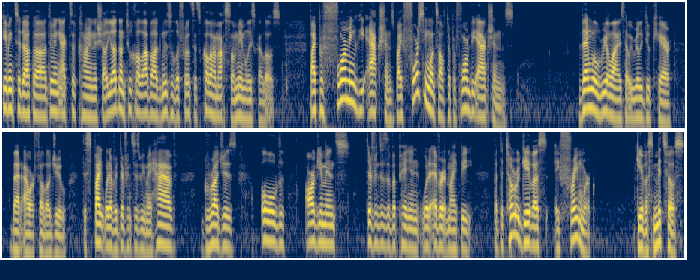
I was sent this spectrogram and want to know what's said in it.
giving tzedakah, doing acts of kindness. Shal yadan tuchal ava agnuzu lefrutzes kol hamachsomim liskalos. By performing the actions, by forcing oneself to perform the actions, then we'll realize that we really do care about our fellow Jew, despite whatever differences we may have, grudges, old arguments, differences of opinion, whatever it might be. But the Torah gave us a framework, gave us mitzvos,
